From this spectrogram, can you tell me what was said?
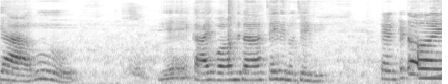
యాహూ ఏ కాయ బాగుందిరా. చేయి నువ్వు చేయి టెంట్ టాయ్.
